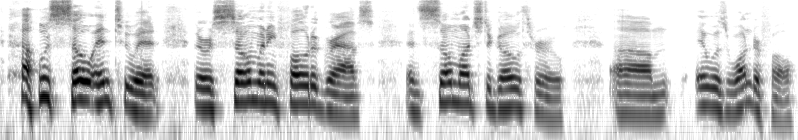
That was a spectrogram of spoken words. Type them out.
I was so into it. There were so many photographs and so much to go through. Um, it was wonderful.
